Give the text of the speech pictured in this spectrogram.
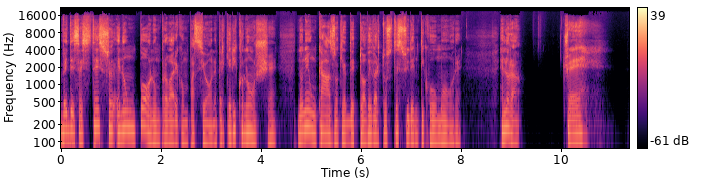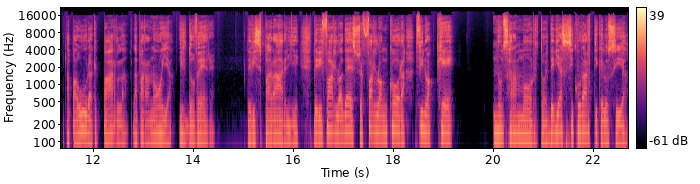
Vede se stesso e non può non provare compassione perché riconosce. Non è un caso che ha detto aveva il tuo stesso identico umore. E allora c'è la paura che parla, la paranoia, il dovere. Devi sparargli, devi farlo adesso e farlo ancora fino a che non sarà morto e devi assicurarti che lo sia.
